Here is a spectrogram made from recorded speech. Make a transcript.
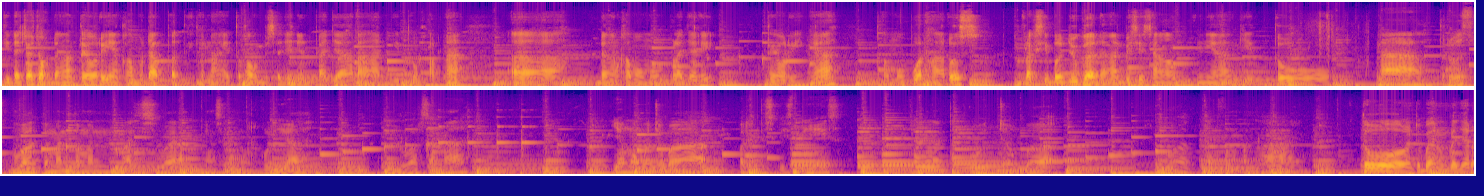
tidak cocok dengan teori yang kamu dapat gitu. Nah itu kamu bisa jadiin pelajaran gitu. Karena uh, dengan kamu mempelajari teorinya kamu pun harus fleksibel juga dengan bisnis yang kamu punya gitu. Nah terus buat teman-teman mahasiswa yang sedang berkuliah di luar sana yang mau mencoba perintis bisnis jangan takut coba Betul, cobain belajar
